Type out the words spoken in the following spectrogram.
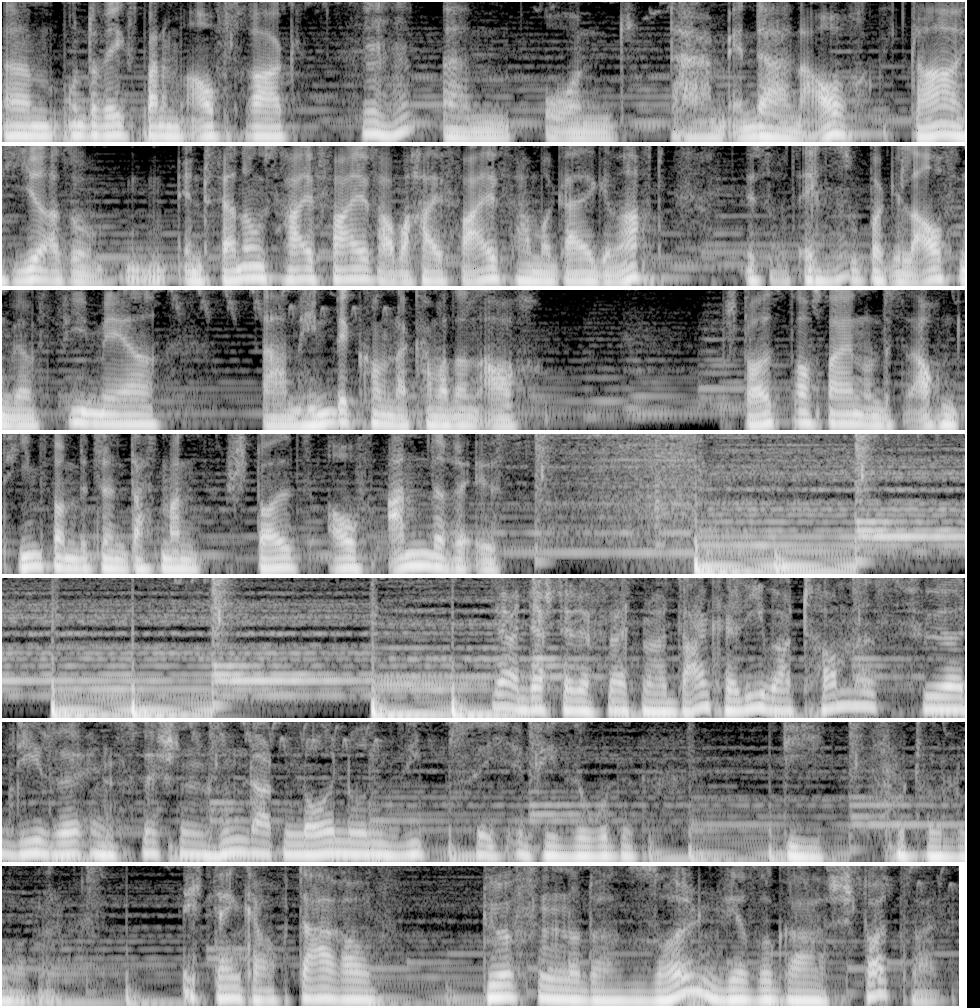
ähm, unterwegs bei einem Auftrag. Mhm. Ähm, und da am Ende dann auch, klar, hier, also Entfernungs-High Five, aber High Five haben wir geil gemacht. Ist echt mhm. super gelaufen. Wir haben viel mehr ähm, hinbekommen. Da kann man dann auch stolz drauf sein und es auch im Team vermitteln, dass man stolz auf andere ist. Ja, an der Stelle vielleicht mal danke, lieber Thomas, für diese inzwischen 179 Episoden, die Fotologen. Ich denke, auch darauf dürfen oder sollen wir sogar stolz sein.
